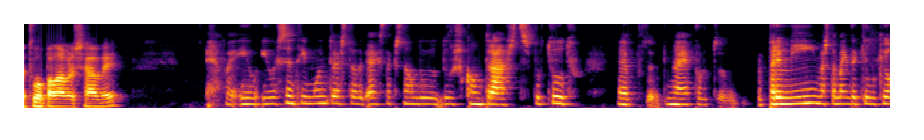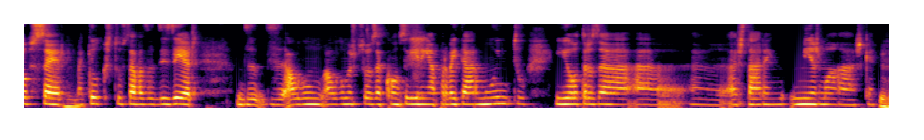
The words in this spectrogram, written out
a tua palavra-chave é? Eu, eu senti muito esta, esta questão do- dos contrastes por tudo, por- não é? Por para mim, mas também daquilo que eu observo, Uhum. naquilo que tu estavas a dizer, de, de algum- algumas pessoas a conseguirem aproveitar muito e outras a, a, a- a estarem mesmo à rasca. Uhum.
